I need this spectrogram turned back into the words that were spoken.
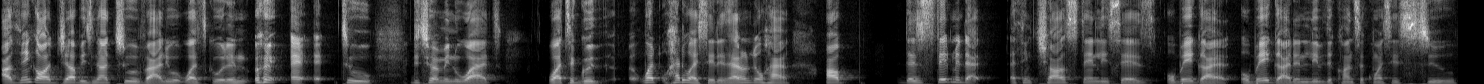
I think our job is not to evaluate what's good and eh, eh, to determine what what's a good what how do I say this? I don't know how our there's a statement that I think Charles Stanley says, obey God, obey God and leave the consequences to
